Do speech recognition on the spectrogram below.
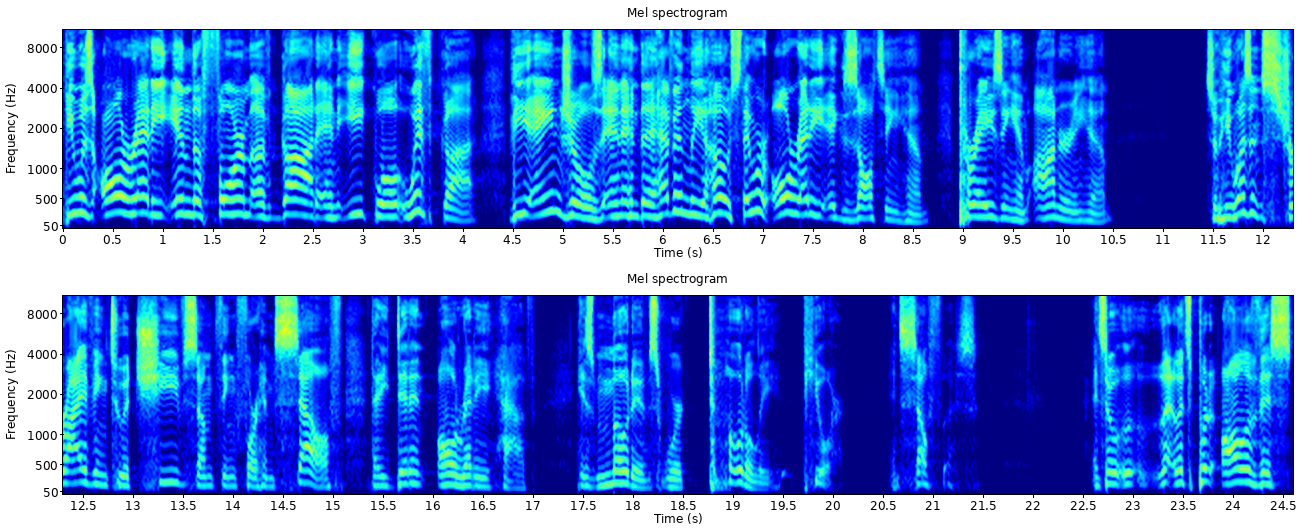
He was already in the form of God and equal with God. The angels and, and the heavenly hosts, they were already exalting him praising him, honoring him. So he wasn't striving to achieve something for himself that he didn't already have. His motives were totally pure and selfless. And so let's put all of this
